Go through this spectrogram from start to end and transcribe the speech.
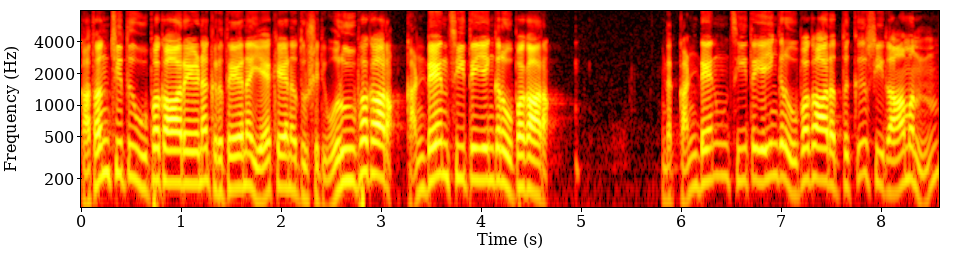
கதஞ்சித்து உபகாரேன கிருத்தேன ஏகேன துஷிதி ஒரு உபகாரம். கண்டேன் சீதையைங்கிற உபகாரம். இந்த கண்டேன் சீதையைங்கிற உபகாரத்துக்கு ஸ்ரீராமன்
